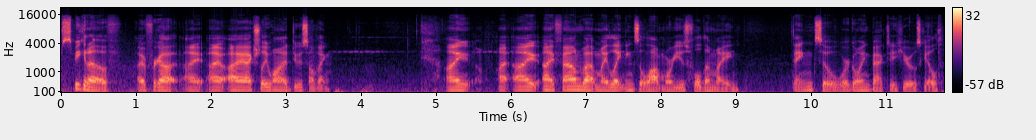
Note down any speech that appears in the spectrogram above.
speaking of, I forgot. I, I, I actually want to do something. I, I, I found out my lightning's a lot more useful than my thing, so we're going back to Heroes Guild.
